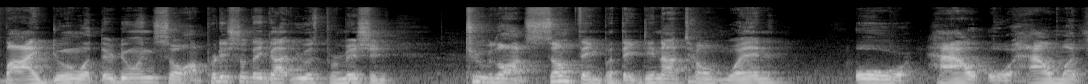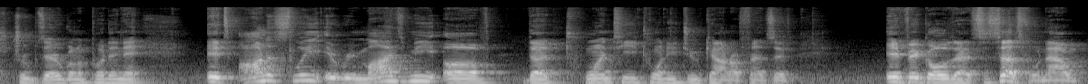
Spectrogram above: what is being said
by doing what they're doing. So I'm pretty sure they got U.S. permission to launch something, but they did not tell when or how or how much troops they were going to put in it. It's honestly, it reminds me of the 2022 counteroffensive if it goes as successful. Now,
